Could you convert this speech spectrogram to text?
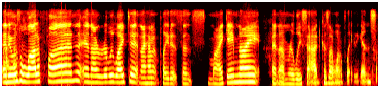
and it was a lot of fun, and I really liked it. And I haven't played it since my game night, and I'm really sad because I want to play it again. So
